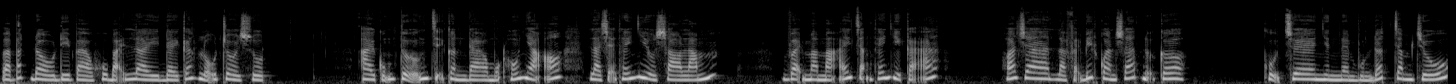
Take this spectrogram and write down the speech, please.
và bắt đầu đi vào khu bãi lầy đầy các lỗ trồi sụt. Ai cũng tưởng chỉ cần đào một hố nhỏ là sẽ thấy nhiều sò lắm. Vậy mà mãi chẳng thấy gì cả. Hóa ra là phải biết quan sát nữa cơ. Cụ Chê nhìn nền bùn đất chăm chú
